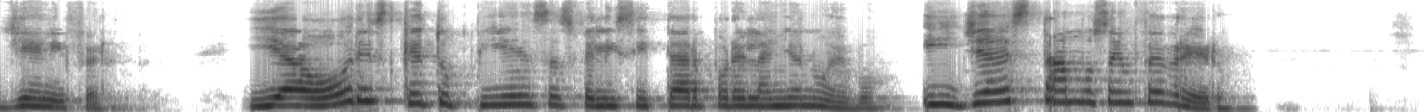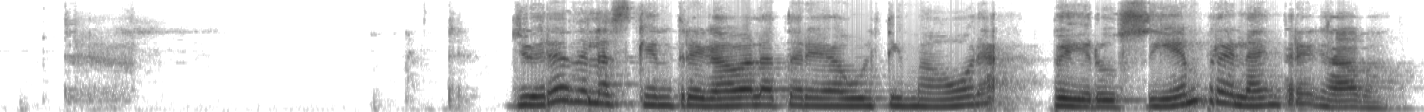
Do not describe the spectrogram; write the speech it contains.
Jennifer, ¿y ahora es que tú piensas felicitar por el año nuevo? Y ya estamos en febrero. Yo era de las que entregaba la tarea a última hora, pero siempre la entregaba.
